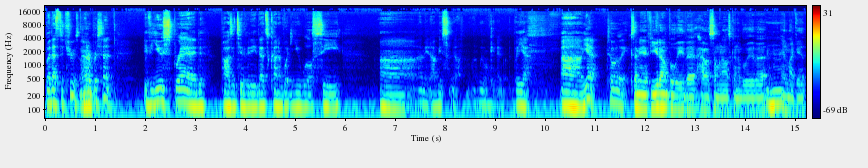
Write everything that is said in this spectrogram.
But that's the truth, Yeah. hundred percent. If you spread positivity, that's kind of what you will see. Uh, I mean, obviously, no, we won't get into it, but yeah, uh, yeah, totally. Because I mean, if you don't believe it, how is someone else going to believe it? Mhm. And like it,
